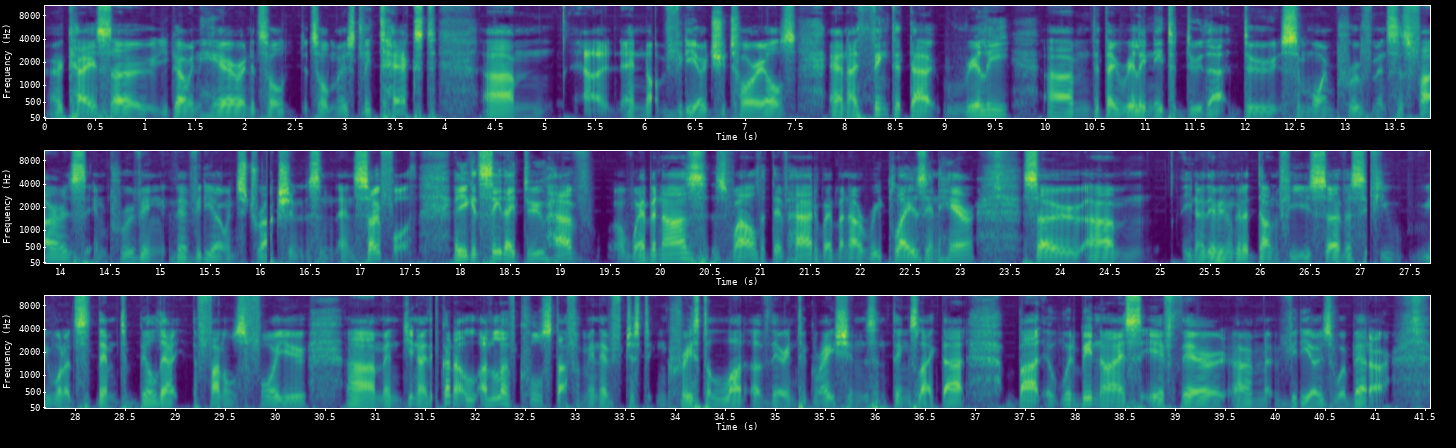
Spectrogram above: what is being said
Okay, so you go in here and it's all it's all mostly text. Um, uh, and not video tutorials. And I think that that really um, that they really need to do that, do some more improvements as far as improving their video instructions and, and so forth. Now you can see they do have uh, webinars as well that they've had webinar replays in here. So um, you know they've even got a done for you service you you wanted them to build out the funnels for you. Um, and you know they've got a, a, lot of cool stuff. I mean they've just increased a lot of their integrations and things like that. But it would be nice if their um, videos were better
